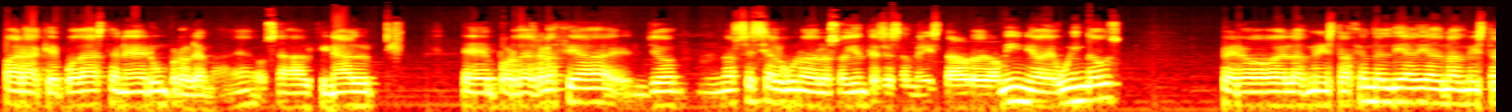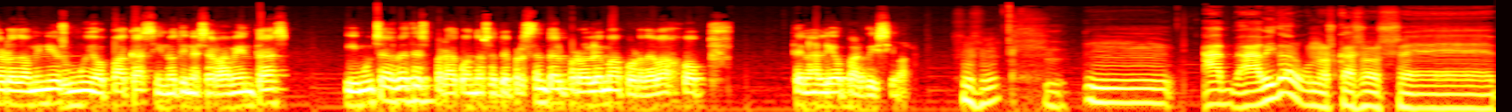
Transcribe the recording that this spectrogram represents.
para que puedas tener un problema. ¿eh? O sea, al final, eh, por desgracia, yo no sé si alguno de los oyentes es administrador de dominio de Windows, pero la administración del día a día de un administrador de dominio es muy opaca si no tienes herramientas y muchas veces para cuando se te presenta el problema por debajo pf, te la han liado Ujú. Mm, ha, ha habido algunos casos eh,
